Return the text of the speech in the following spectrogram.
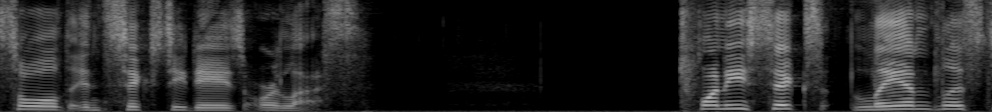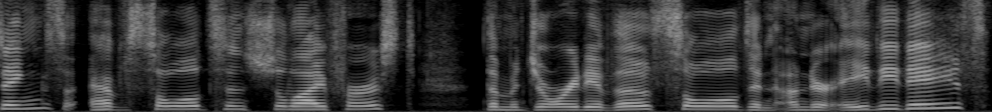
sold in 60 days or less. 26 land listings have sold since July 1st. The majority of those sold in under 80 days.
